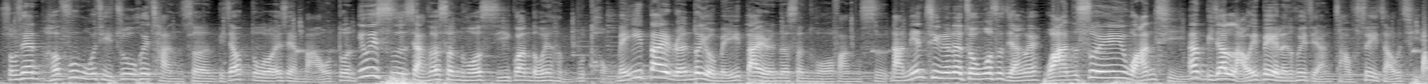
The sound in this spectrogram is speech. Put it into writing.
首先，和父母一起住会产生比较多的一些矛盾，因为思想和生活习惯都会很不同。每一代人都有每一代人的生活方式。那年轻人的周末是怎样呢？晚睡晚起。那比较老一辈人会怎样？早睡早起嘛。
